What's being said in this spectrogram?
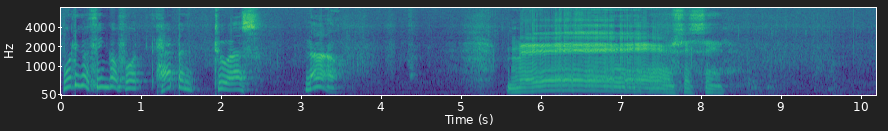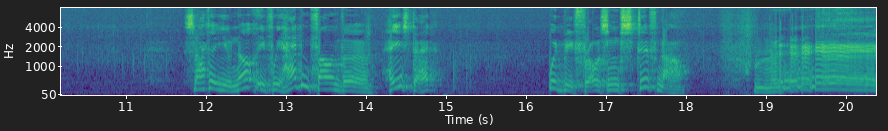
what do you think of what happened to us now? Meh, she said. Zlateh, you know, if we hadn't found the haystack, we'd be frozen stiff now. Meh.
